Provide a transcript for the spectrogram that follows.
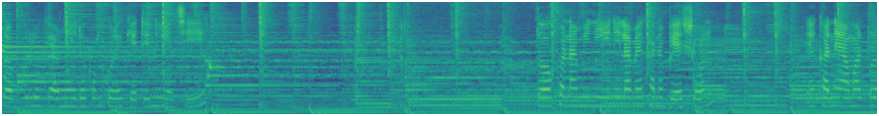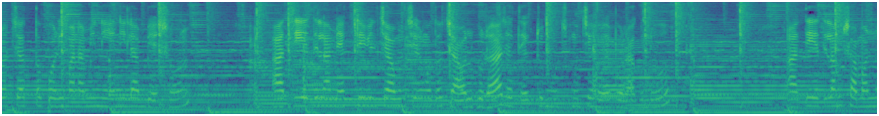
সবগুলোকে আমি এরকম করে কেটে নিয়েছি। তখন আমি নিয়ে নিলাম এখানে বেসন। এখানে আমার পর্যাপ্ত পরিমাণ আমি নিয়ে নিলাম বেসন। আর দিয়ে দিলাম এক টেবিল চামচের মতো চাউল গুঁড়া, যাতে একটু মুচমুচে হয়ে বড়াগুলো আর দিয়ে দিলাম সামান্য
